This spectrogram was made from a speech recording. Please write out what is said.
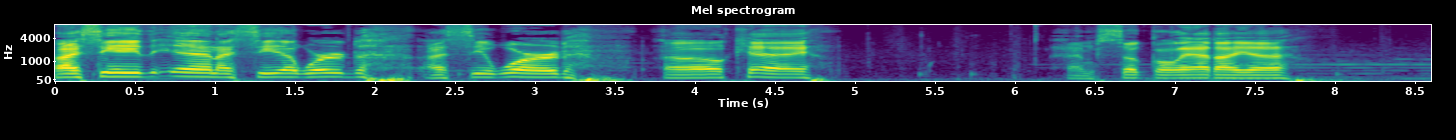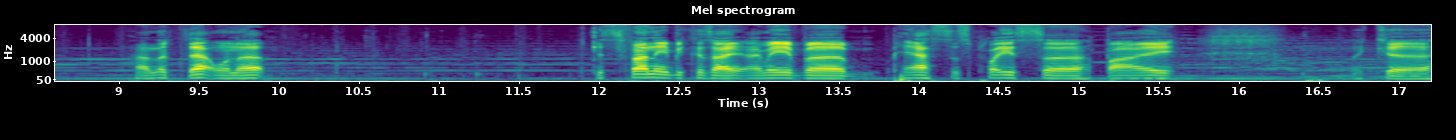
I see the inn. I see a word. I see a word. Okay. I'm so glad I uh, I looked that one up. It's funny because I, I may have uh, passed this place uh, by like uh,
